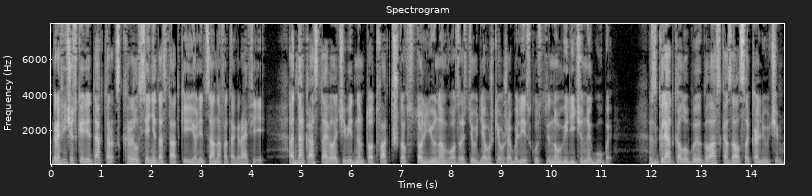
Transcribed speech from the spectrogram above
Графический редактор скрыл все недостатки ее лица на фотографии, однако оставил очевидным тот факт, что в столь юном возрасте у девушки уже были искусственно увеличены губы. Взгляд голубых глаз казался колючим,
